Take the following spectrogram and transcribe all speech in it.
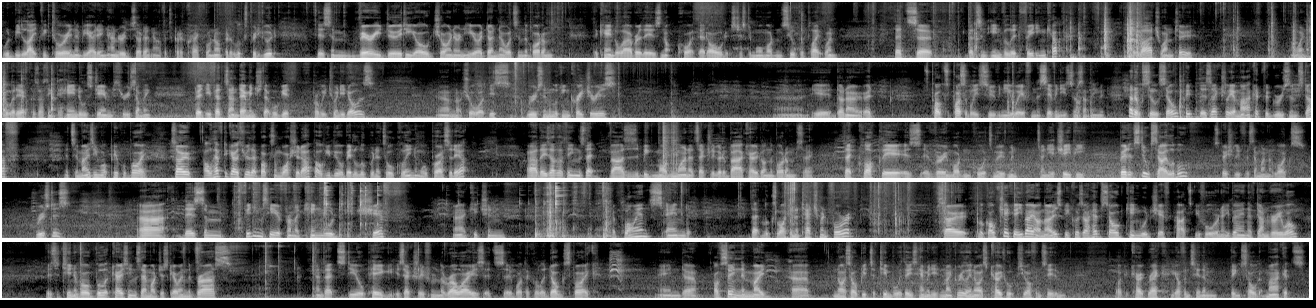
would be late Victorian, it'd be 1800s. I don't know if it's got a crack or not, but it looks pretty good. There's some very dirty old china in here. I don't know what's in the bottom. The candelabra there is not quite that old. It's just a more modern silver plate one. That's uh, that's an invalid feeding cup. It's a large one too. I won't pull it out because I think the handle's jammed through something. But if that's undamaged, that will get probably $20. Uh, I'm not sure what this gruesome looking creature is. Yeah, don't know. It's possibly souvenir wear from the 70s or something. That'll still sell. People, there's actually a market for gruesome stuff. It's amazing what people buy. So I'll have to go through that box and wash it up. I'll give you a better look when it's all clean and we'll price it out. Uh, these other things, that vase is a big modern one. It's actually got a barcode on the bottom. So that clock there is a very modern quartz movement. It's only a cheapie. But it's still saleable, especially for someone that likes roosters. Uh, there's some fittings here from a Kenwood chef uh, kitchen appliance and that looks like an attachment for it. So look, I'll check eBay on those because I have sold Kenwood chef parts before on eBay and they've done very well. There's a tin of old bullet casings, they might just go in the brass. And that steel peg is actually from the railways, it's uh, what they call a dog spike. And uh, I've seen them made uh, nice old bits of timber with these hammered in and make really nice coat hooks. You often see them like a coat rack. You often see them being sold at markets.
